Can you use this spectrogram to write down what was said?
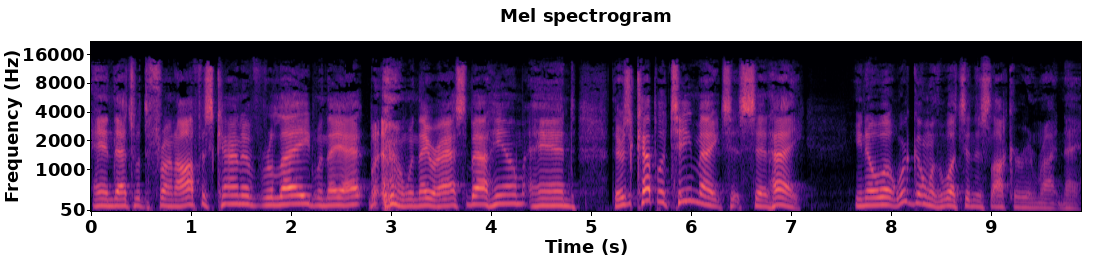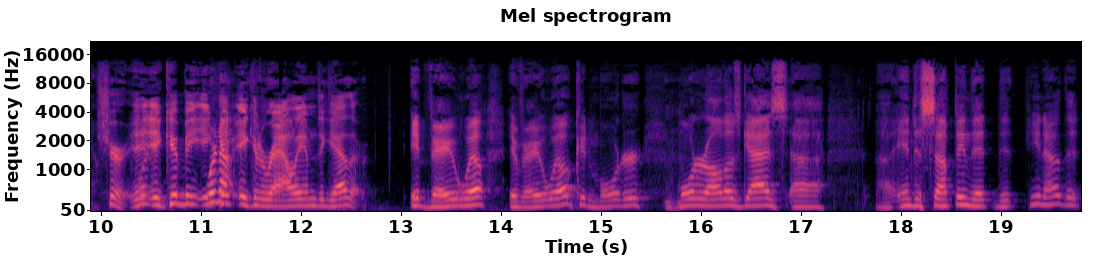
And that's what the front office kind of relayed when they when they were asked about him. And there's a couple of teammates that said, "Hey, you know what? We're going with what's in this locker room right now." Sure, it, it could be. It we're could, not- it could rally them together. It very well, it very well could mortar Mm-hmm. mortar all those guys uh, uh, into something that that you know that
